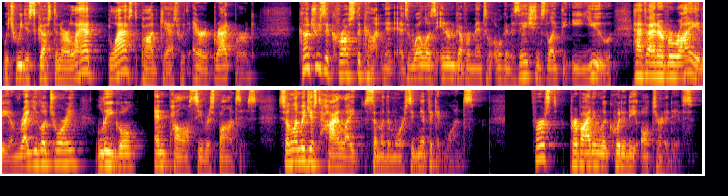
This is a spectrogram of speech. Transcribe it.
which we discussed in our last podcast with Erik Brattberg, countries across the continent, as well as intergovernmental organizations like the EU, have had a variety of regulatory, legal, and policy responses. So let me just highlight some of the more significant ones. First, providing liquidity alternatives.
